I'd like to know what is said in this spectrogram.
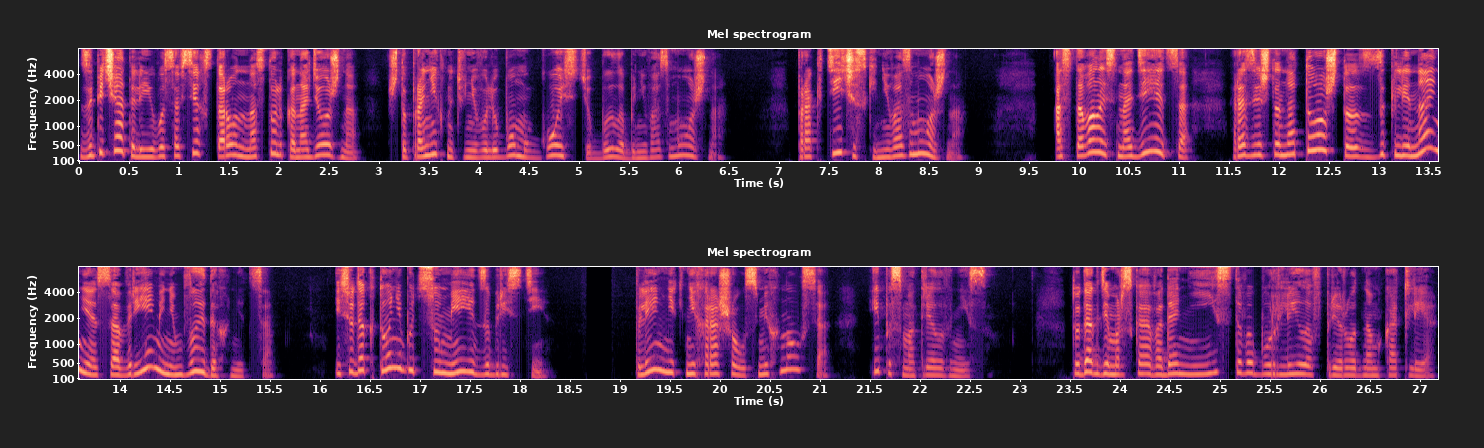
запечатали его со всех сторон настолько надежно, что проникнуть в него любому гостю было бы невозможно. Практически невозможно. Оставалось надеяться, Разве что на то, что заклинание со временем выдохнется, и сюда кто-нибудь сумеет забрести. Пленник нехорошо усмехнулся и посмотрел вниз. Туда, где морская вода неистово бурлила в природном котле,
